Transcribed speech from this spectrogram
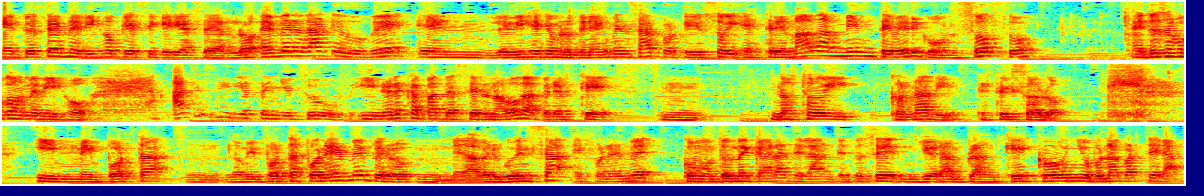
Entonces me dijo que sí quería hacerlo. Es verdad que dudé, le dije que me lo tenía que pensar porque yo soy extremadamente vergonzoso. Entonces fue cuando me dijo, haces vídeos en YouTube y no eres capaz de hacer una boda, pero es que mm, no estoy con nadie, estoy solo. Y me importa, mm, no me importa exponerme, pero mm, me da vergüenza exponerme con un montón de caras delante. Entonces yo era en plan, ¿qué coño? Por una parte era,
